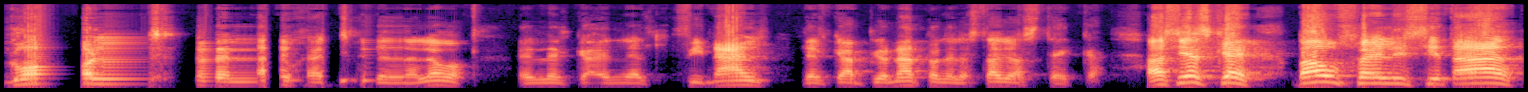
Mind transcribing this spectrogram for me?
goles en el, en el final del campeonato en el Estadio Azteca. Así es que vamos a felicitar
